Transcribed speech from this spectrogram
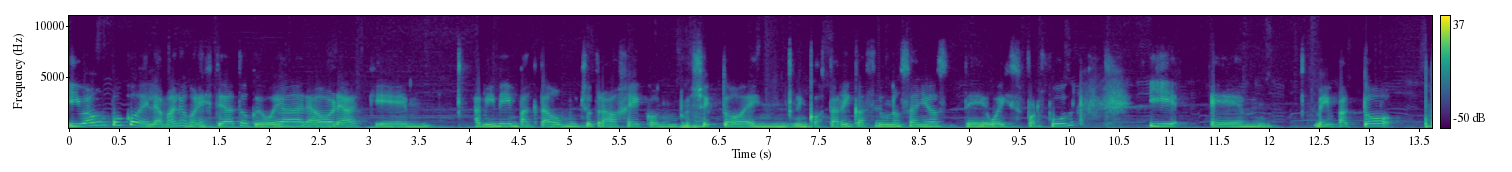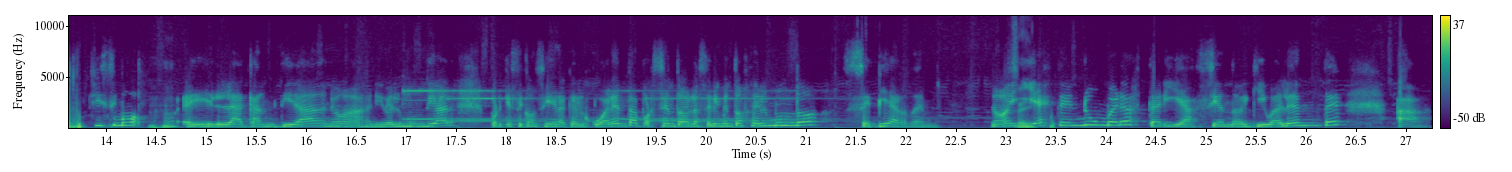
Y va un poco de la mano con este dato que voy a dar ahora, que mm, a mí me ha impactado mucho. Trabajé con un proyecto en, en Costa Rica hace unos años de Waste for Food y eh, me impactó muchísimo eh, la cantidad ¿no? a nivel mundial, porque se considera que el 40% de los alimentos del mundo se pierden. ¿no? Sí. Y este número estaría siendo equivalente a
